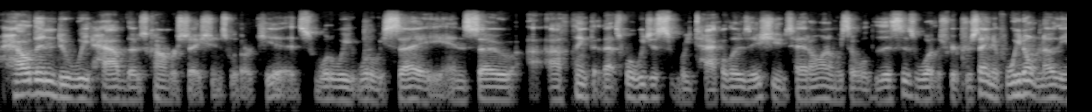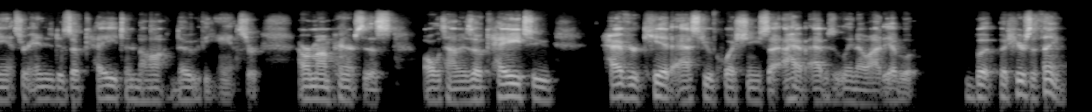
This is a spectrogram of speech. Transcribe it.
how then do we have those conversations with our kids? What do we what do we say? And so i think that that's where we just we tackle those issues head on and we say well this is what the scripture is saying. If we don't know the answer and it is okay to not know the answer. I remind parents this all the time. It is okay to have your kid ask you a question. You say i have absolutely no idea but but but here's the thing.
